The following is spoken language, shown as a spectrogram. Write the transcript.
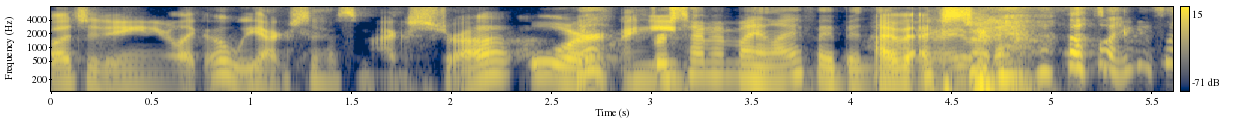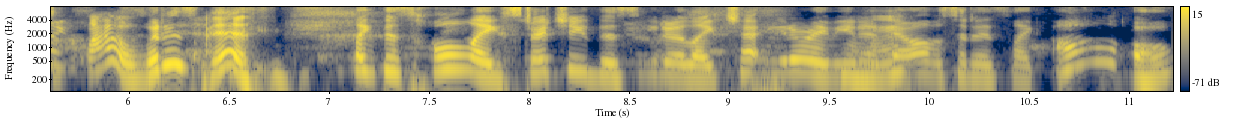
budgeting and you're like oh we actually have some extra or Yeah, i need first time in my life I've been. I have extra. right like it's like wow, what is this? Like this whole like stretching this, you know, like check, you know what I mean? And Mhm. now all of a sudden it's like, oh, oh,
